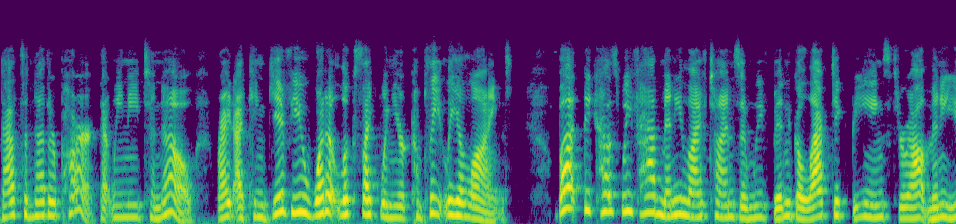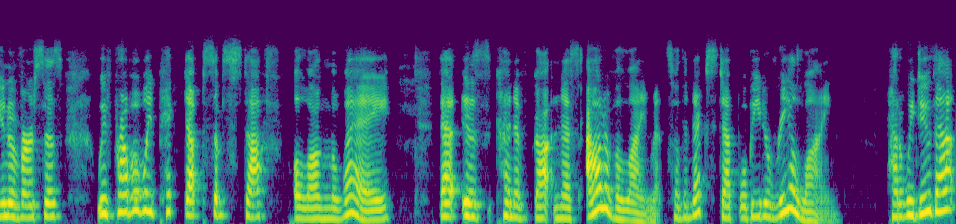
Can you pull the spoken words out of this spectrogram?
that's another part that we need to know, right? I can give you what it looks like when you're completely aligned. But because we've had many lifetimes and we've been galactic beings throughout many universes, we've probably picked up some stuff along the way that is kind of gotten us out of alignment. So the next step will be to realign. How do we do that?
